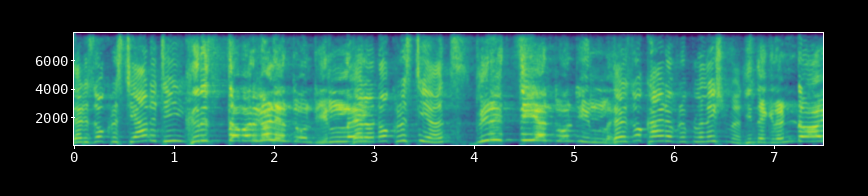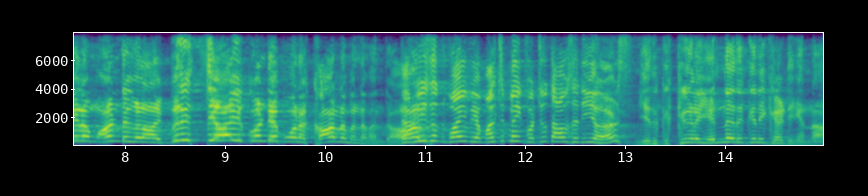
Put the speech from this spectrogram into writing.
there is no Christianity. கிறிஸ்தவர்கள் என்று ஒன்று இல்லை There are no Christians. விருத்தி என்று ஒன்று இல்லை There is no kind of replenishment. இன்றைக்கு ரெண்டாயிரம் ஆண்டுகளாய் விருத்தியாகி கொண்டே போன காரணம் The என்னவென்றால் reason why we are multiplying for 2000 years, இதுக்கு கீழே என்ன இருக்குன்னு கேட்டீங்கன்னா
